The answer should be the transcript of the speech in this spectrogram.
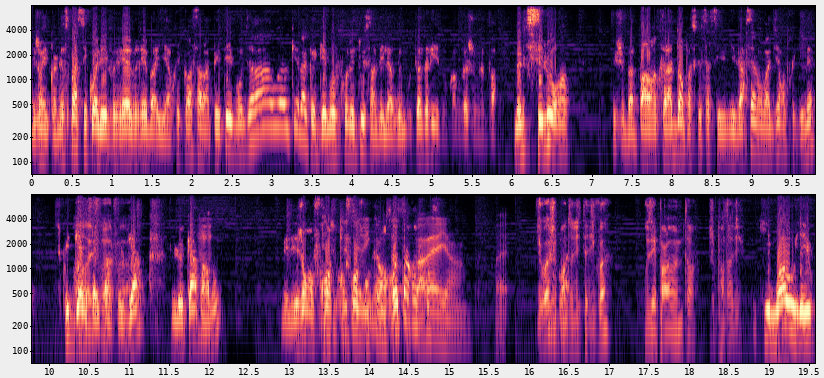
Les gens, ils connaissent pas c'est quoi les vrais, vrais bails. Après, quand ça va péter, ils vont dire, ah ouais, ok, là, que Game of Thrones et tout, c'est un délire de moutonnerie. Donc, en vrai, je veux même pas. Même si c'est lourd, hein. Je vais pas rentrer là-dedans parce que ça, c'est universel, on va dire, entre guillemets. Squid Game, ouais, ça a été un peu le gars, le cas, Mhm. pardon. Mais les gens en France, en France, on est en ça, retard c'est en France. pareil. hein. Tu vois, j'ai pas Ouais. entendu, t'as dit quoi? Vous avez parlé en même temps, j'ai pas entendu. Qui, moi ou Yayou?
